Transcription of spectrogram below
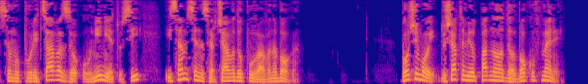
самопорицава за унинието си и сам се насърчава да оповава на Бога. Боже мой, душата ми е отпаднала дълбоко в мене.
